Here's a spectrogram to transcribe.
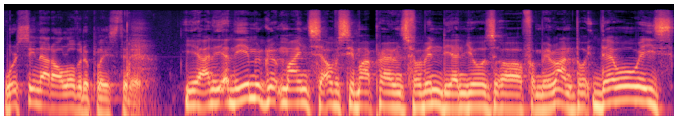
We're seeing that all over the place today. Yeah, and the, immigrant mindset, obviously, my parents from India and yours are from Iran, but they're always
